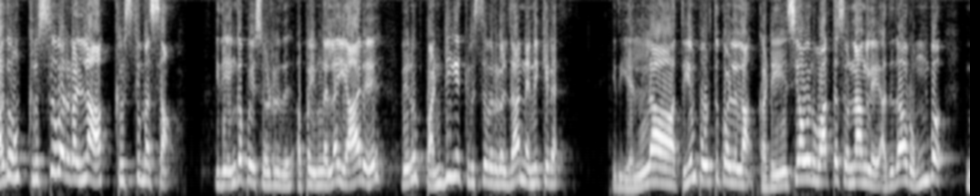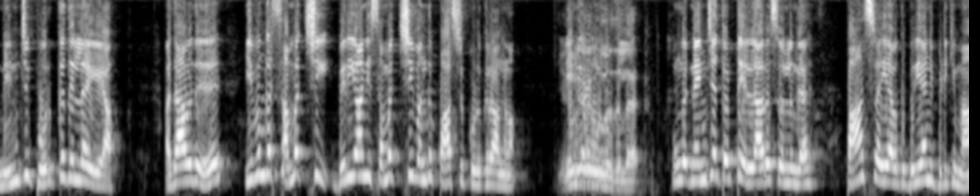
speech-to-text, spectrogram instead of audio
அதுவும் கிறிஸ்துவர்கள்லாம் கிறிஸ்துமஸாம் இது எங்கே போய் சொல்கிறது அப்போ இவங்கெல்லாம் யார்? வெறும் பண்டிகை கிறிஸ்தவர்கள் தான் நினைக்கிறேன். இது எல்லாத்தையும் பொறுத்து கொள்ளலாம் கடைசியாக ஒரு வார்த்தை சொன்னாங்களே அதுதான் ரொம்ப நெஞ்சு பொறுக்குதில்லை ஐயா அதாவது இவங்க சமைச்சு பிரியாணி சமைச்சு வந்து பாஸ்டர் கொடுக்குறாங்களாம். எங்களுக்கே கொடுக்கறது இல்ல உங்க நெஞ்சை தொட்டு எல்லாரும் சொல்லுங்க. பாஸ்டர் ஐயாவுக்கு பிரியாணி பிடிக்குமா?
